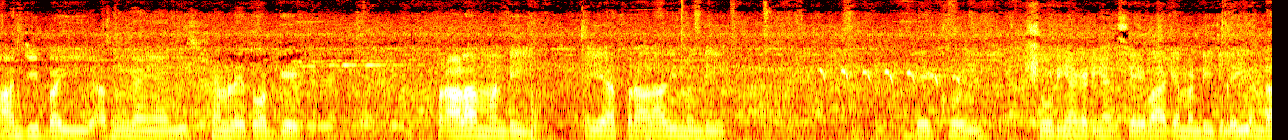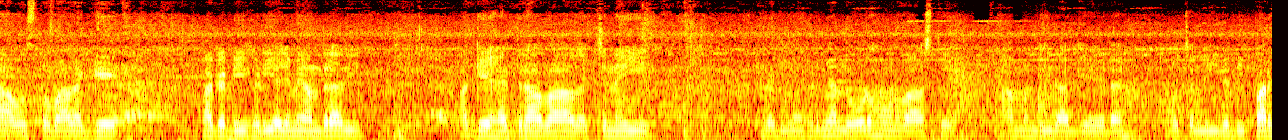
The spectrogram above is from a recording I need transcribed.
ਹਾਂਜੀ ਬਾਈ, ਅਸੀਂ ਗਏ ਆਂ ਜੀ ਸ਼ਿਮਲੇ ਤੋਂ ਅੱਗੇ। ਪਰਾਲਾ ਮੰਡੀ। ਇਹ ਆ ਪਰਾਲਾ ਦੀ ਮੰਡੀ। ਦੇਖੋ ਜੀ, ਛੋਟੀਆਂ ਗੱਡੀਆਂ 'ਚ ਸੇਬ ਆ ਕੇ ਮੰਡੀ 'ਚ ਲਈ ਜਾਂਦਾ। ਉਸ ਤੋਂ ਬਾਅਦ ਅੱਗੇ ਆ ਗੱਡੀ ਖੜੀ ਆ ਜਿਵੇਂ ਆਂਧਰਾ ਦੀ। ਅੱਗੇ ਹੈਦਰਾਬਾਦ, ਚੇਨਈ ਗੱਡੀਆਂ ਖੜੀਆਂ ਲੋਡ ਹੋਣ ਵਾਸਤੇ। ਆ ਮੰਡੀ ਦਾ ਗੇਟ, ਉਹ ਚੱਲੀ ਗੱਡੀ ਭਰ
